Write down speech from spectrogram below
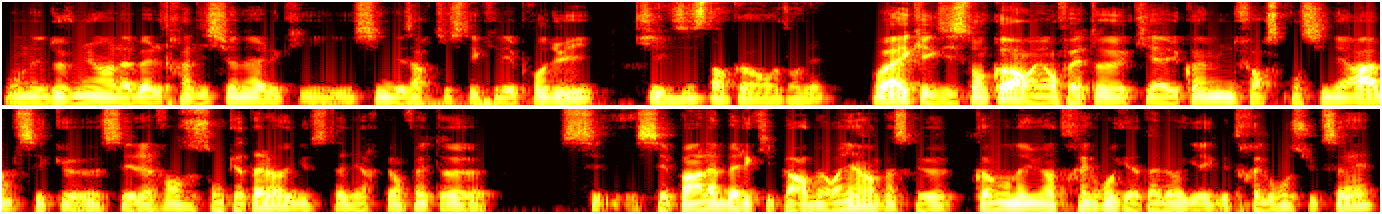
On est devenu un label traditionnel qui signe des artistes et qui les produit. Qui existe encore aujourd'hui Ouais, qui existe encore et en fait euh, qui a quand même une force considérable, c'est que c'est la force de son catalogue. C'est-à-dire qu'en fait, euh, c'est pas un label qui part de rien parce que comme on a eu un très gros catalogue avec des très gros succès,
